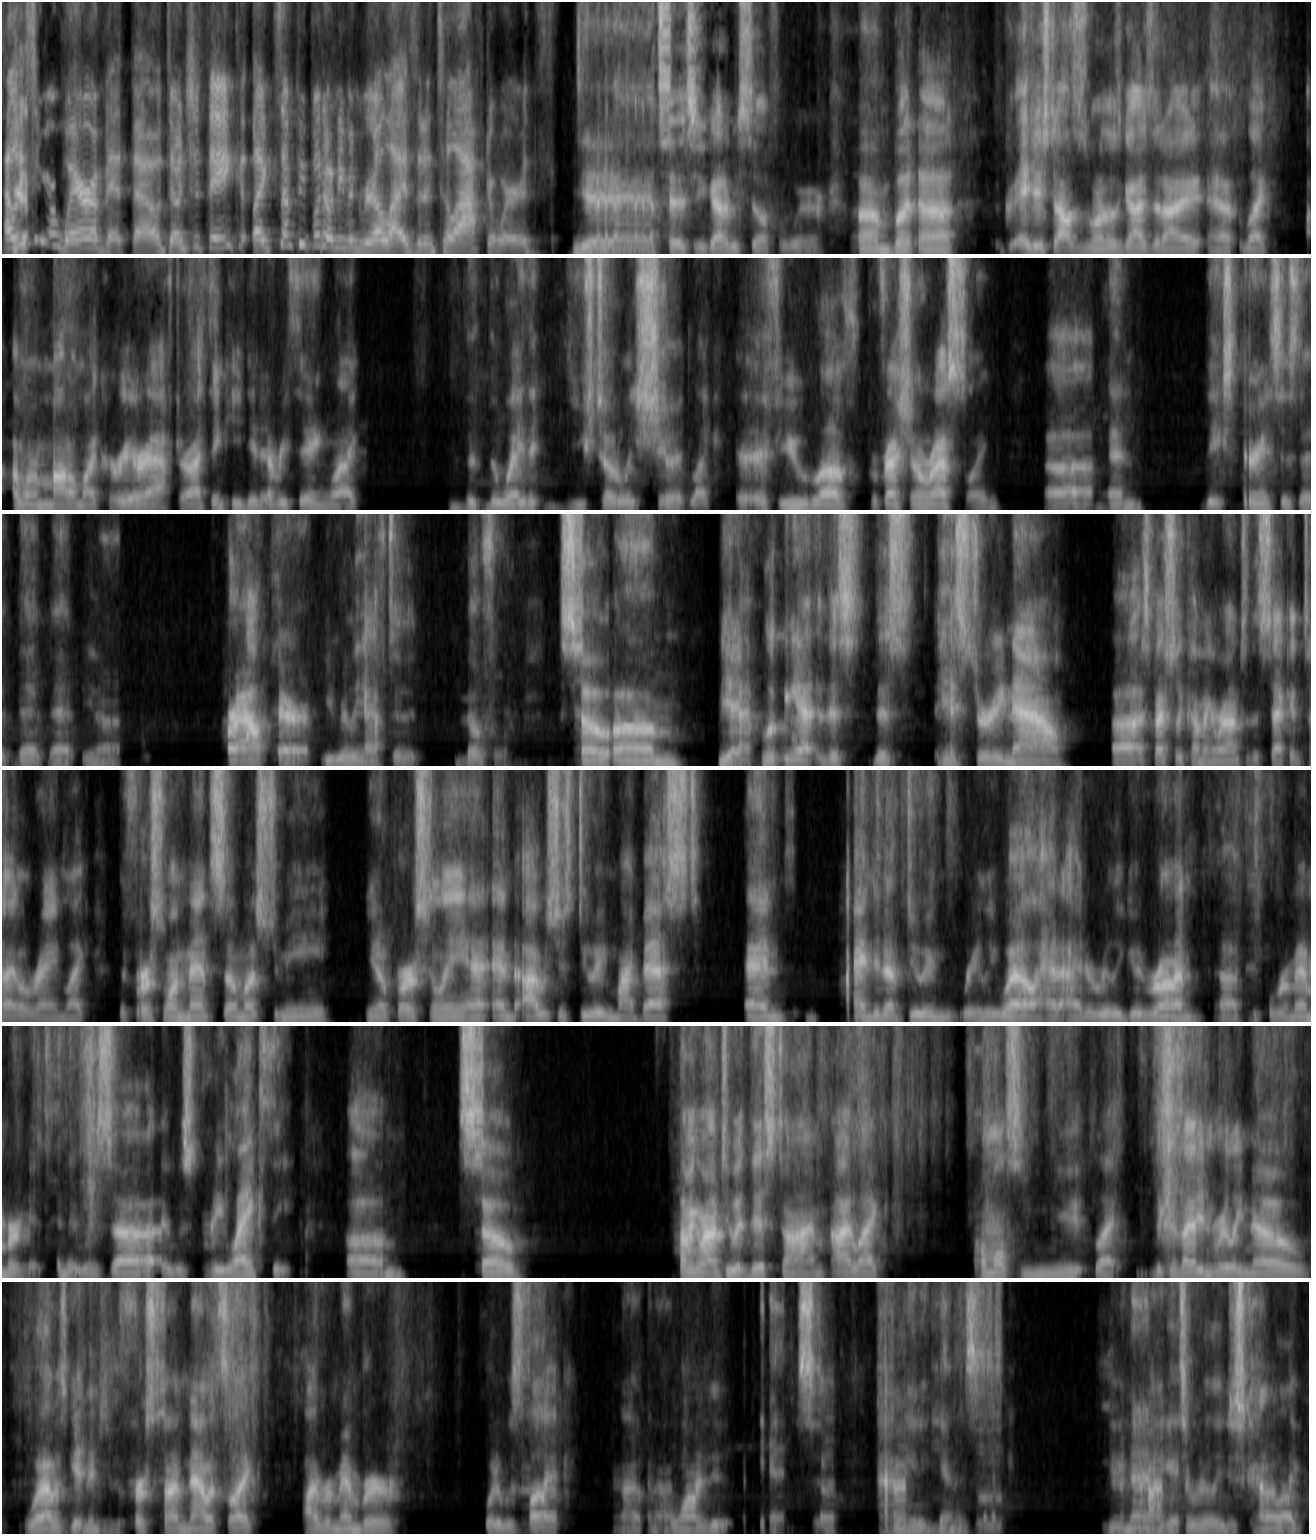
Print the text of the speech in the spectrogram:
at least you're aware of it, though, don't you think? Like some people don't even realize it until afterwards. Yeah, yeah, it's, it's you got to be self-aware. Um, but uh, AJ Styles is one of those guys that I have like. I want to model my career after. I think he did everything like the, the way that you totally should. Like if you love professional wrestling, uh, and the experiences that that that you know are out there, you really have to go for. So um, yeah, looking at this this history now, uh, especially coming around to the second title reign, like the first one meant so much to me, you know, personally, and, and I was just doing my best, and I ended up doing really well. I had I had a really good run. Uh, people remembered it, and it was uh, it was pretty lengthy. Um, so coming around to it this time, I like almost knew like because I didn't really know what I was getting into the first time. Now it's like I remember what it was like, and I, and I wanted it again. So having it again is like you know now I get to really just kind of like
